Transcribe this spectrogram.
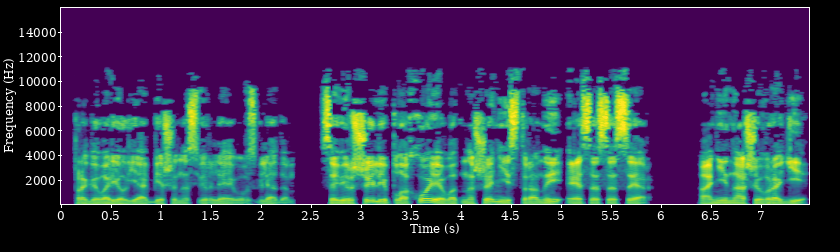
— проговорил я, бешено сверляя его взглядом. «Совершили плохое в отношении страны СССР. Они наши враги.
